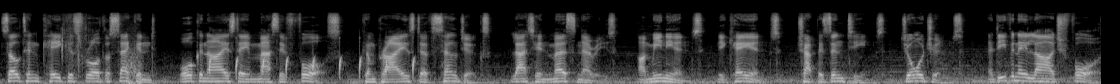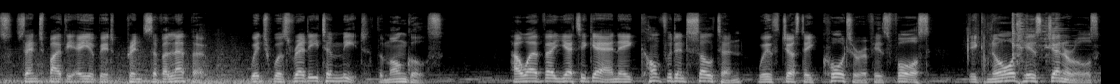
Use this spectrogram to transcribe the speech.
Sultan Kaikhosro II organized a massive force comprised of Seljuks, Latin mercenaries, Armenians, Nicaeans, Trapezuntines, Georgians, and even a large force sent by the Ayyubid Prince of Aleppo, which was ready to meet the Mongols. However, yet again a confident sultan, with just a quarter of his force, ignored his generals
